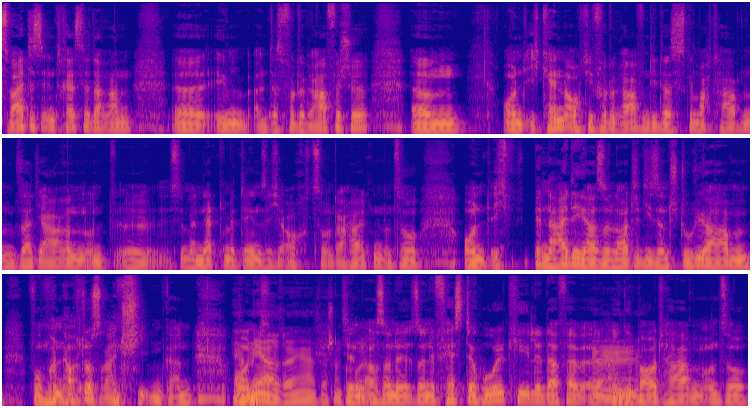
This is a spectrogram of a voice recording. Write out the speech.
zweites Interesse daran, äh, eben das Fotografische. Ähm, und ich kenne auch die Fotografen, die das gemacht haben seit Jahren und äh, ist immer nett, mit denen sich auch zu unterhalten und so. Und ich beneide ja so Leute, die so ein Studio haben, wo man Autos reinschieben kann. Ja, und mehrere, ja, das war schon cool. auch so eine, so eine feste Hohlkehle dafür äh, mhm. eingebaut haben und so.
